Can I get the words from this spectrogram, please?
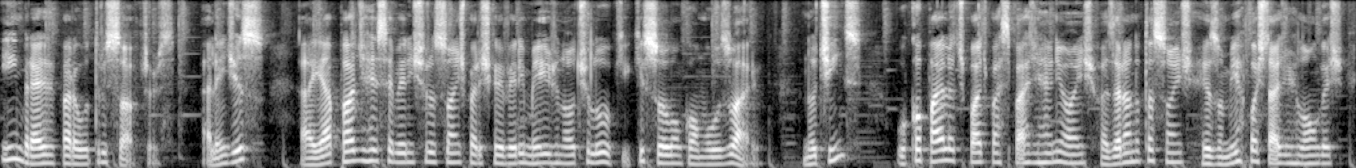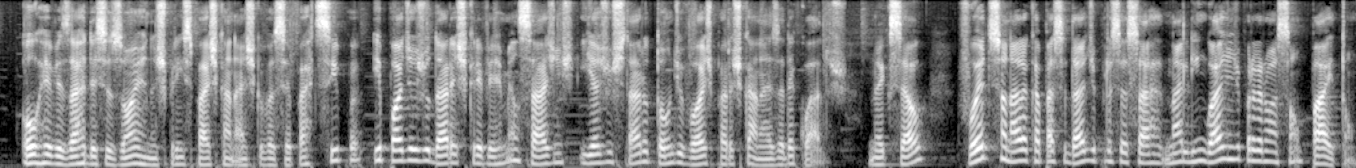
e em breve para outros softwares. Além disso, a IA pode receber instruções para escrever e-mails no Outlook que soam como usuário. No Teams, o Copilot pode participar de reuniões, fazer anotações, resumir postagens longas ou revisar decisões nos principais canais que você participa e pode ajudar a escrever mensagens e ajustar o tom de voz para os canais adequados. No Excel, foi adicionada a capacidade de processar na linguagem de programação Python.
